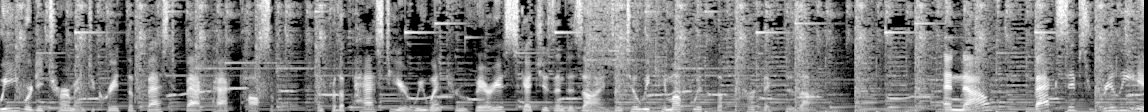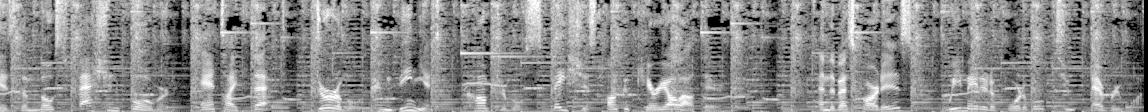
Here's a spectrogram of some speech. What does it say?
We were determined to create the best backpack possible, and for the past year we went through various sketches and designs until we came up with the perfect design. And now, BackZips really is the most fashion-forward, anti-theft, durable, convenient, comfortable, spacious hunk of carry-all out there. And the best part is, we made it affordable to everyone.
